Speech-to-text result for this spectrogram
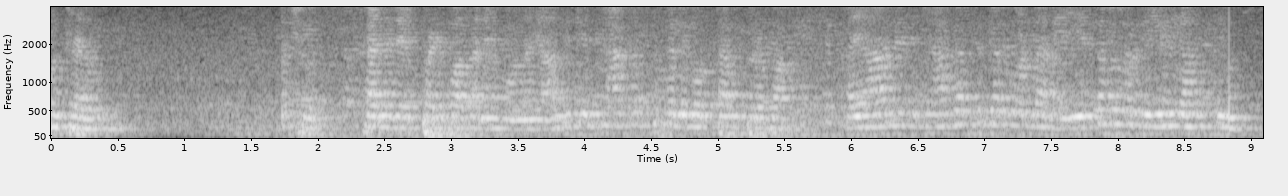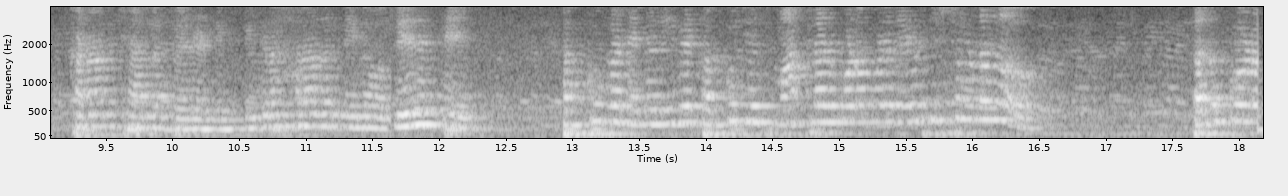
ఉంటాడు కానీ రేపు పడిపోతానేమో అన్నయ్య. అందుకే జాగ్రత్త కలిగి ఉంటాను ప్రభా. అయ్యా నేను జాగ్రత్త కలిగి ఉండాలి ఇతరులకు ఏది ఆశ కణాలు చాలా పేరండి. విగ్రహారాధన నేను లేదంటే తక్కువగా నిన్ను నీవే తక్కువ చేసి మాట్లాడుకోవడం కూడా దేవుడికి ఇష్టం ఉండదు. చదువుకోవడం.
